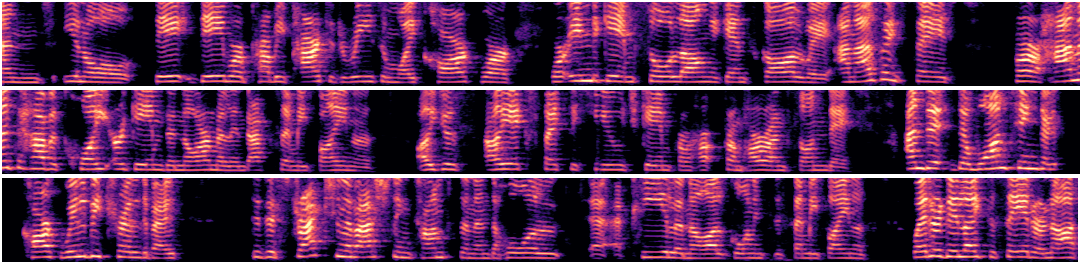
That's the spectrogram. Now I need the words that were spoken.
And you know they they were probably part of the reason why Cork were were in the game so long against Galway. And as I said for Hannah to have a quieter game than normal in that semi-final I just I expect a huge game from her from her on Sunday. And the, the one thing that Cork will be thrilled about the distraction of Ashling Thompson and the whole uh, appeal and all going into the semi-final whether they like to say it or not,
